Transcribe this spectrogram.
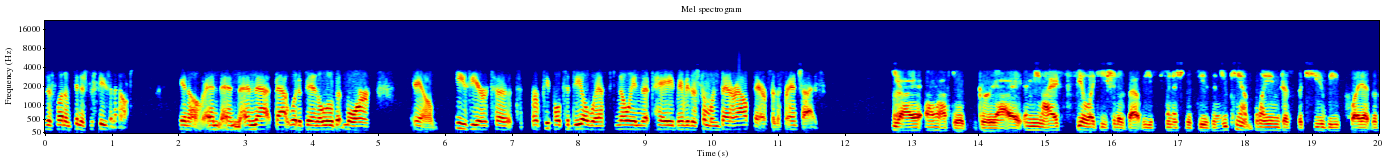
just let him finish the season out, you know, and and and that that would have been a little bit more, you know, easier to, to for people to deal with, knowing that hey maybe there's someone better out there for the franchise. Yeah, I, I have to agree. I, I mean, I feel like he should have at least finished the season. You can't blame just the QB play at this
